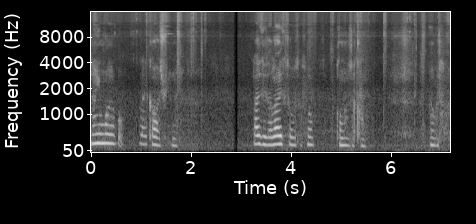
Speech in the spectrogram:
No i mogę lajkować filmy. Lajki za lajk, to to komu za komu. Dobra.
